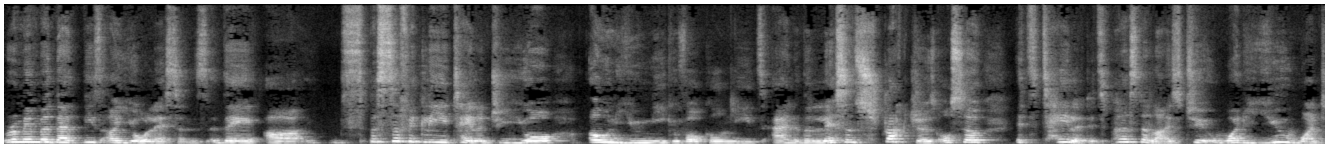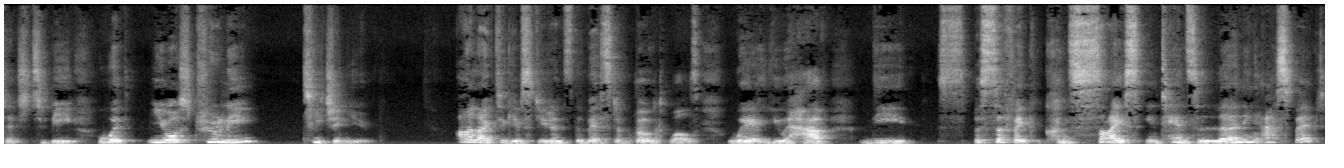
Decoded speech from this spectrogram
Remember that these are your lessons. They are specifically tailored to your own unique vocal needs. And the lesson structure is also it's tailored it's personalized to what you want it to be with yours truly teaching you. I like to give students the best of both worlds where you have the specific, concise, intense learning aspect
